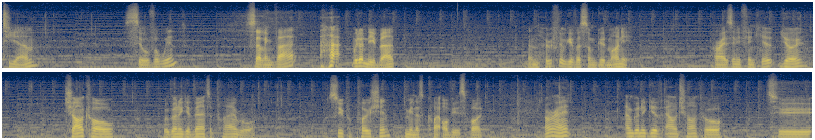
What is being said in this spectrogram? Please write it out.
TM. Silverwind. Selling that. we don't need that. And hopefully will give us some good money. Alright, is anything here? Yo. Charcoal. We're gonna give that to Pyroar. Super Potion. I mean, that's quite obvious, but... Alright. I'm gonna give our Charcoal to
